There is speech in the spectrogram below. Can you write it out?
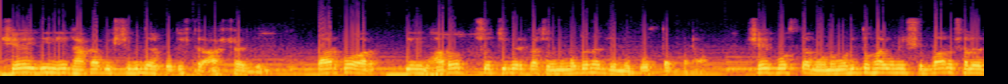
সেই দিনই ঢাকা বিশ্ববিদ্যালয় প্রতিষ্ঠার আশ্বাস দেন তারপর তিনি ভারত সচিবের কাছে অনুমোদনের জন্য প্রস্তাব পাঠান। সেই প্রস্তাব অনুমোদিত হয় উনিশশো বারো সালের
